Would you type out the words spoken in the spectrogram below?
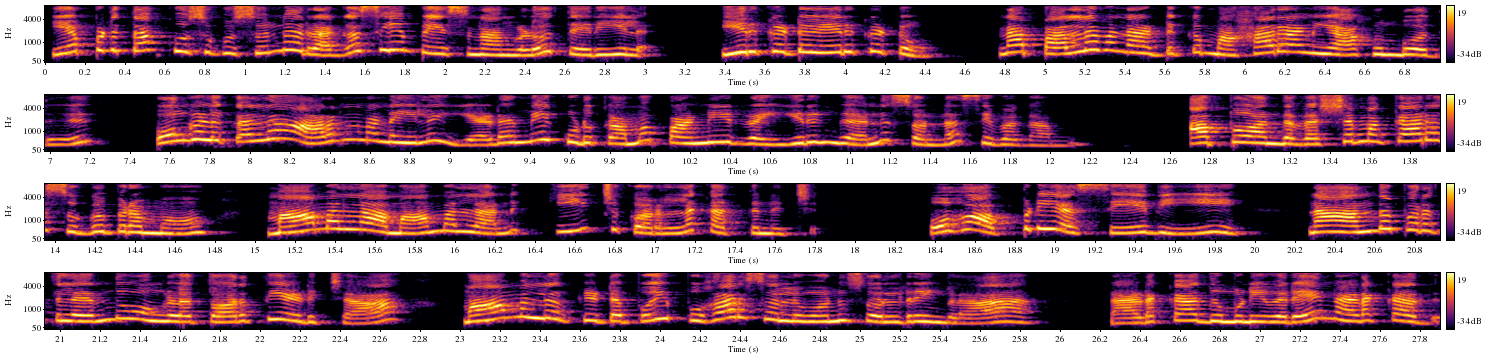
எப்படித்தான் குசு குசுன்னு ரகசியம் பேசுனாங்களோ தெரியல. இருக்கட்டும் இருக்கட்டும். நான் பல்லவ நாட்டுக்கு மகாராணி ஆகும்போது உங்களுக்கெல்லாம் அரண்மனையில இடமே கொடுக்காம பண்ணிடுறேன் இருங்கன்னு சொன்ன சிவகாமி. அப்போ அந்த விஷமக்கார சுகபிரமம் மாமல்லா மாமல்லான்னு கீச்சு குரல்ல கத்துனுச்சு. ஓஹோ அப்படியா சேதி? நான் அந்த புறத்துல இருந்து உங்களை துரத்தி அடிச்சா மாமல்லர் கிட்ட போய் புகார் சொல்லுவோன்னு சொல்றீங்களா? நடக்காது முனிவரே நடக்காது.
